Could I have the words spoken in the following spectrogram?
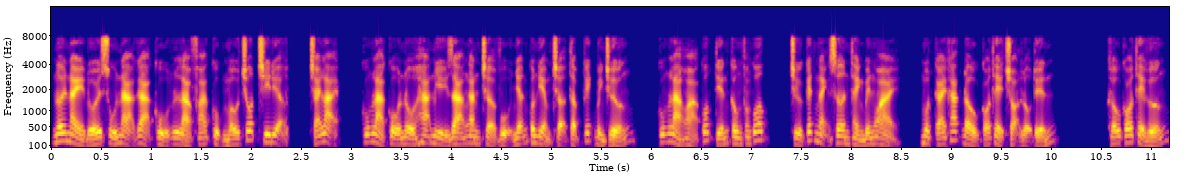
Nơi này đối xú nạ gạ cụ là phá cục mấu chốt chi địa, trái lại, cũng là cỗ nổ hạ nghỉ ra ngăn trở vụ nhẫn quân điểm trợ tập kích bình chướng, cũng là hỏa quốc tiến công phong quốc, trừ kết ngạnh sơn thành bên ngoài, một cái khác đầu có thể chọn lộ tuyến. Khấu có thể hướng,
